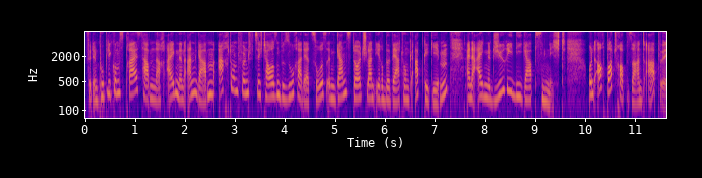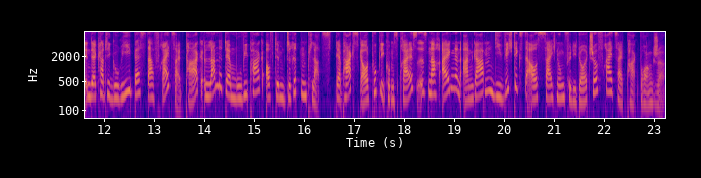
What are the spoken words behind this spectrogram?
Für den Publikumspreis haben nach eigenen Angaben 58.000 Besucher der Zoos in ganz Deutschland ihre Bewertung abgegeben. Eine eigene Jury, die gab's nicht. Und auch Bottrop sahnt ab. In der Kategorie Bester Freizeitpark landet der Moviepark auf dem dritten Platz. Der Park Publikumspreis ist nach eigenen Angaben die wichtigste Auszeichnung für die deutsche Freizeitparkbranche.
